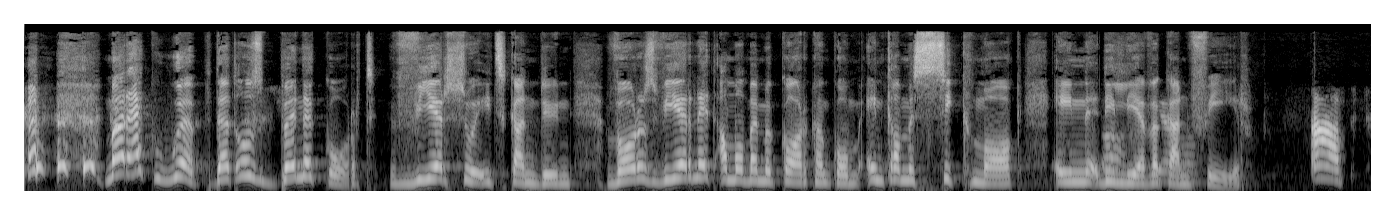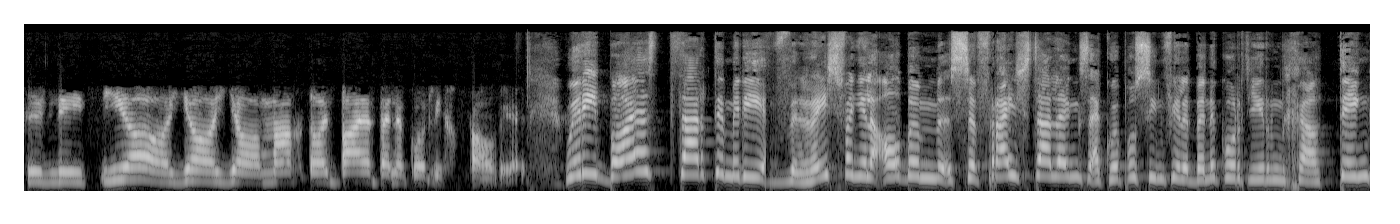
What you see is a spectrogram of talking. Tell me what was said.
maar ek hoop dat ons binnekort weer so iets kan doen waar ons weer net almal bymekaar kan kom en kan musiek maak en die oh, lewe ja. kan vier. Absoluut. Ja, ja, ja, mag daai baie binnekort die geval wees. Hoorie baie sterkte met die res van julle album se vrystellings. Ek hoop ons sien vir julle binnekort hier in Gauteng.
